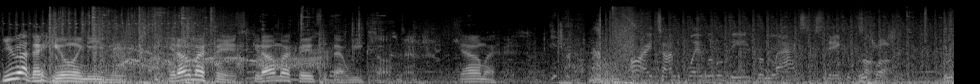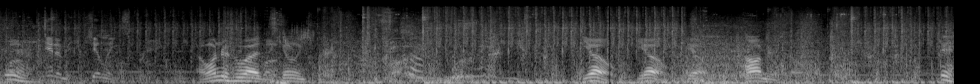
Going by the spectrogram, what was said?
You got the healing easy. Get out of my face. Get out of my face with that weak sauce, man. Get out of my face. All right, time to play a little D. Relax, stay composed. Enemy killing spree. I wonder who has the killing spree. Yo, yo, yo. Calm yourself. Eh,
